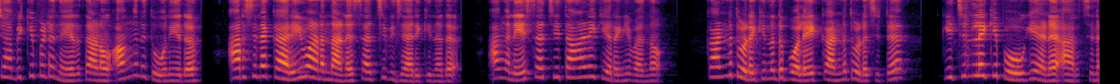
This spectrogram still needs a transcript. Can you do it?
ശപിക്കപ്പെട്ട നേരത്താണോ അങ്ങനെ തോന്നിയത്. അർച്ചന കരയുവാണെന്നാണ് സച്ചി വിചാരിക്കുന്നത്. അങ്ങനെ സച്ചി താഴേക്ക് ഇറങ്ങി വന്നു. കണ്ണു തുടയ്ക്കുന്നത് പോലെ കണ്ണു തുടച്ചിട്ട് കിച്ചണിലേക്ക് പോവുകയാണ് അർച്ചന.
